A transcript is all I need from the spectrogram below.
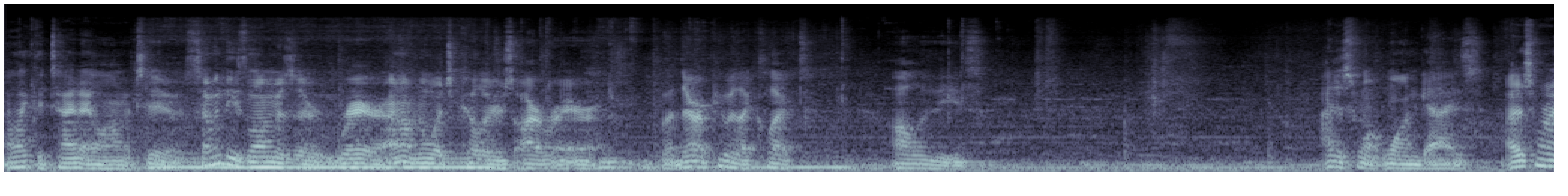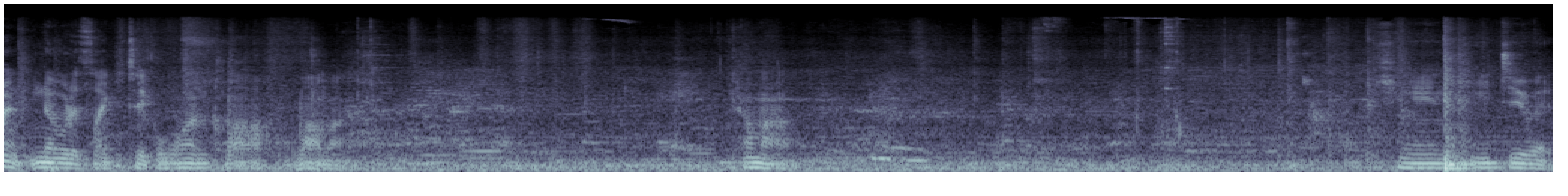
I like the tie-dye llama too. Some of these llamas are rare. I don't know which colors are rare, but there are people that collect all of these. I just want one, guys. I just want to know what it's like to take one claw llama. Come on. Can he do it?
